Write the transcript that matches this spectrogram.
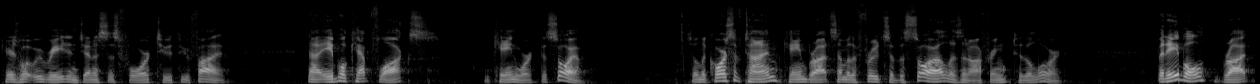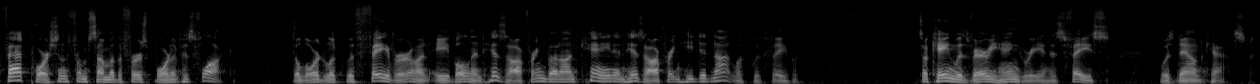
Here's what we read in Genesis 4 2 through 5. Now, Abel kept flocks, and Cain worked the soil. So, in the course of time, Cain brought some of the fruits of the soil as an offering to the Lord. But Abel brought fat portions from some of the firstborn of his flock. The Lord looked with favor on Abel and his offering, but on Cain and his offering he did not look with favor. So Cain was very angry, and his face was downcast.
